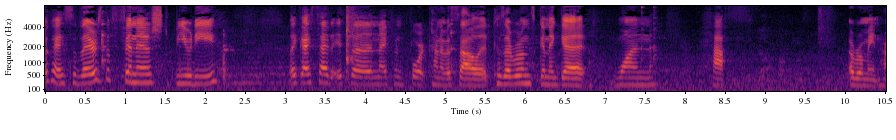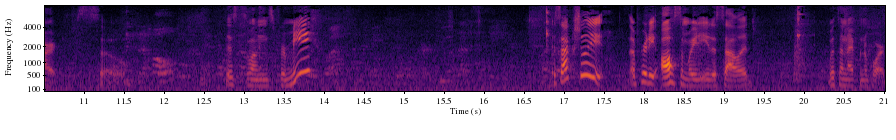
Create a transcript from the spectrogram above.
Okay, so there's the finished beauty like I said, it's a knife and fork kind of a salad because everyone's gonna get one half a romaine heart. So this one's for me. It's actually a pretty awesome way to eat a salad with a knife and a fork.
